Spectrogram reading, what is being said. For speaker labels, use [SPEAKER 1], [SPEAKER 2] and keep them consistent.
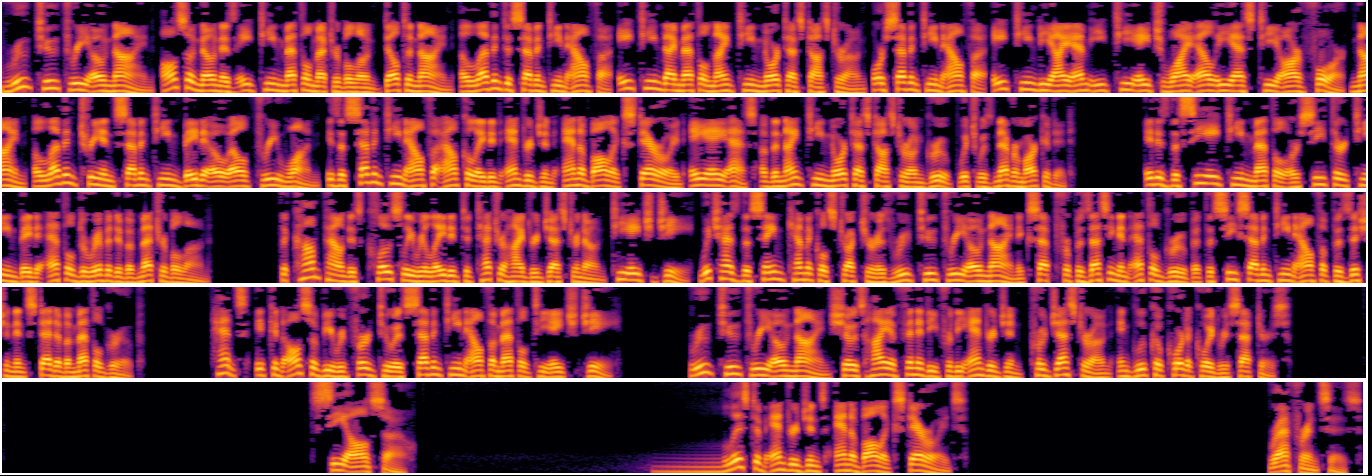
[SPEAKER 1] Ru-2309, also known as 18-methylmetribolone, delta-9, 11-17-alpha, 18-dimethyl-19-nortestosterone, or 17-alpha, 18-dimethylestr4, 9, 11-triene-17-beta-OL31, is a 17-alpha alkylated androgen anabolic steroid AAS of the 19-nortestosterone group which was never marketed. It is the C18-methyl or C13-beta-ethyl derivative of metribolone. The compound is closely related to tetrahydrogestrinone THG, which has the same chemical structure as Ru-2309 except for possessing an ethyl group at the C17-alpha position instead of a methyl group. Hence, it could also be referred to as 17-alpha-methyl THG. Ru-2309 shows high affinity for the androgen, progesterone, and glucocorticoid receptors. See also List of androgens, anabolic steroids. References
